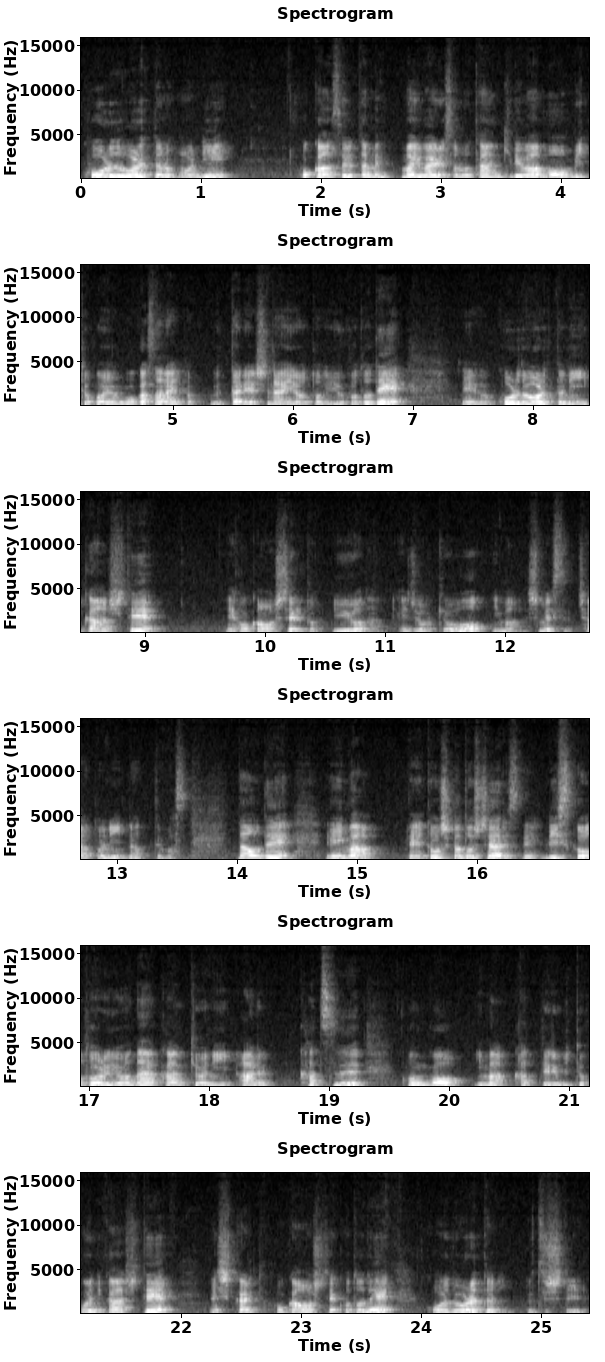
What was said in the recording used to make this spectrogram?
コールドウォレットの方に保管するため、まあ、いわゆるその短期ではもうビットコインを動かさないと売ったりはしないよということで、えー、コールドウォレットに関して保管をしているというような状況を今示すチャートになってます。なので今投資家としてはですねリスクを取るような環境にあるかつ今後今買っているビットコインに関してしっかりと保管をしていくことでコールドウォレットに移している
